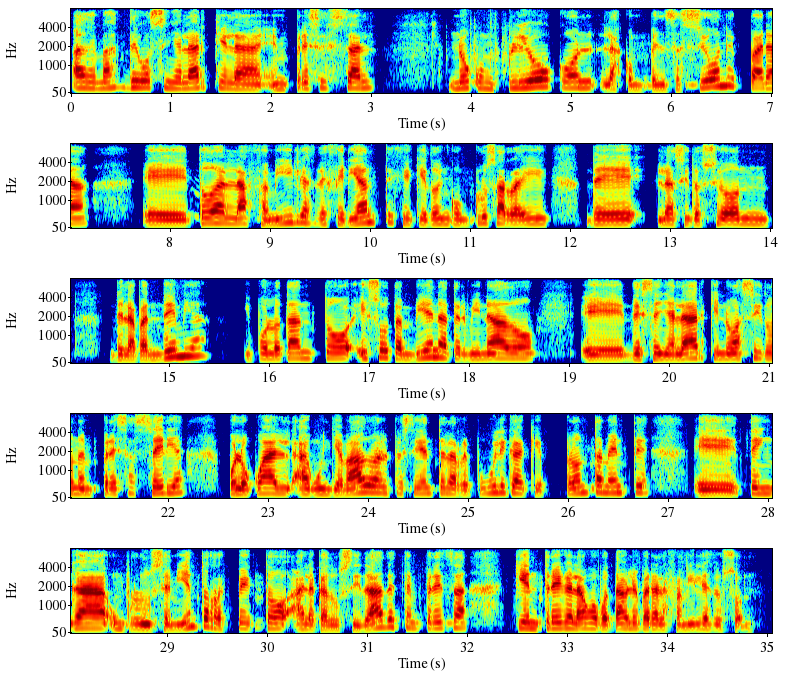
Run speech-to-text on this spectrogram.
Además, debo señalar que la empresa Sal no cumplió con las compensaciones para eh, todas las familias de feriantes que quedó inconclusa a raíz de la situación de la pandemia y por lo tanto eso también ha terminado eh, de señalar que no ha sido una empresa seria, por lo cual hago un llamado al presidente de la República que prontamente eh, tenga un pronunciamiento respecto a la caducidad de esta empresa que entrega el agua potable para las familias de Osorno.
